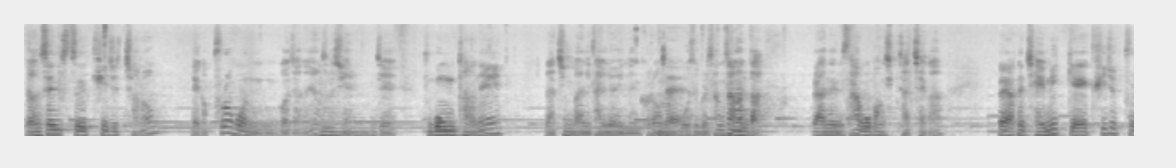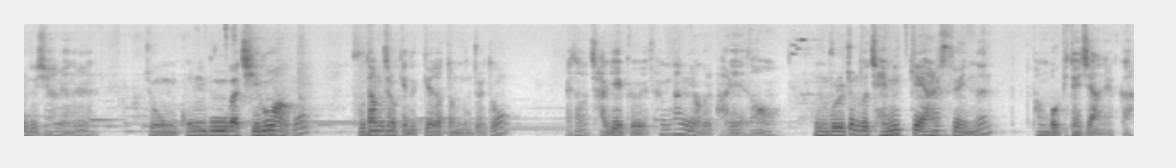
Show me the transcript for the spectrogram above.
넌센스 퀴즈처럼 내가 풀어보는 거잖아요. 사실 음. 이제 구공탄에 나침반이 달려있는 그런 네. 모습을 상상한다 라는 사고 방식 자체가 그러니까 약간 재밌게 퀴즈 풀듯이 하면은 좀 공부가 지루하고 부담스럽게 느껴졌던 분들도 그래서 자기의 그 상상력을 발휘해서 공부를 좀 더 재밌게 할 수 있는 방법이 되지 않을까.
